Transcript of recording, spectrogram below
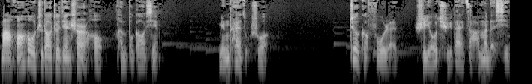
马皇后知道这件事儿后，很不高兴。明太祖说：“这个妇人是有取代咱们的心。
